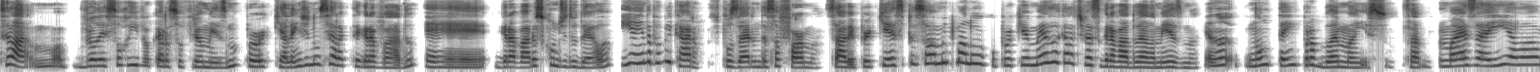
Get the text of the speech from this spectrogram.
sei lá, uma violência horrível que ela sofreu mesmo, porque além de não ser ela que ter gravado, é, gravaram escondido dela e ainda publicaram, expuseram dessa forma, sabe? Porque esse pessoal é muito maluco, porque mesmo que ela tivesse gravado ela mesma, não, não tem problema isso, sabe? Mas aí ela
